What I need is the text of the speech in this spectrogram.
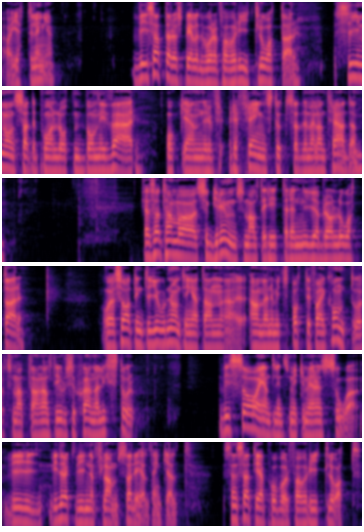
ja, jättelänge. Vi satt där och spelade våra favoritlåtar. Simon satte på en låt med Bon Iver och en ref refräng studsade mellan träden. Jag sa att han var så grym som alltid hittade nya bra låtar. Och jag sa att det inte gjorde någonting att han eh, använde mitt Spotify-konto eftersom att han alltid gjorde så sköna listor. Vi sa egentligen inte så mycket mer än så. Vi, vi drack vin och flamsade helt enkelt. Sen satte jag på vår favoritlåt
